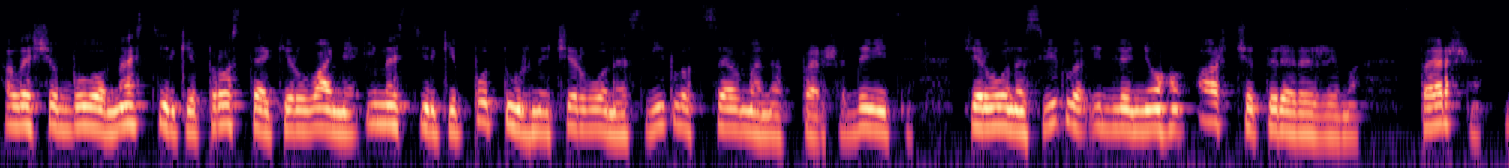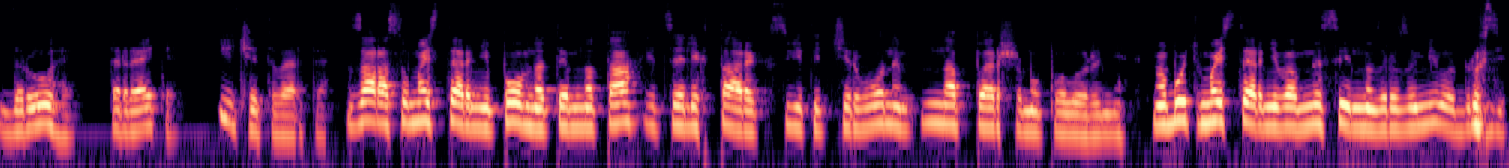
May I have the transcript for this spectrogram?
але щоб було настільки просте керування і настільки потужне червоне світло, це в мене вперше. Дивіться, червоне світло і для нього аж 4 режима: перше, друге, третє і четверте. Зараз у майстерні повна темнота, і цей ліхтарик світить червоним на першому положенні. Мабуть, в майстерні вам не сильно зрозуміло, друзі.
